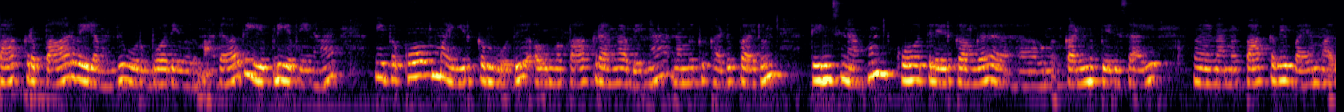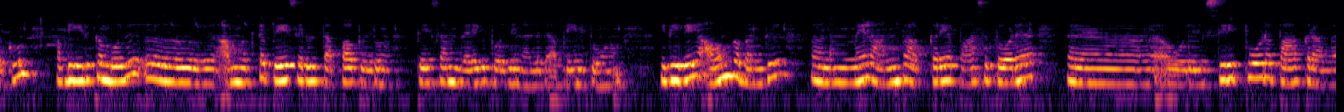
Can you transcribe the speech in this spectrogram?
பார்க்குற பார்வையில் வந்து ஒரு போதை வரும். அதாவது எப்படி அப்படின்னா இப்போ கோபமாக இருக்கும்போது அவங்க பார்க்குறாங்க அப்படின்னா நம்மளுக்கு கடுப்பாயிரும் டென்ஷன் ஆகும். கோவத்தில் இருக்காங்க அவங்க கண்ணு பெருசாகி நம்ம பார்க்கவே பயமாக இருக்கும். அப்படி இருக்கும்போது அவங்கக்கிட்ட பேசுகிறது தப்பாக போயிடும் பேசாமல் விலகி போகிறதே நல்லது அப்படின்னு தோணும். இதுவே அவங்க வந்து நம்ம மேலே அன்பு அக்கறையாக பாசத்தோட ஒரு சிரிப்போடு பார்க்குறாங்க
